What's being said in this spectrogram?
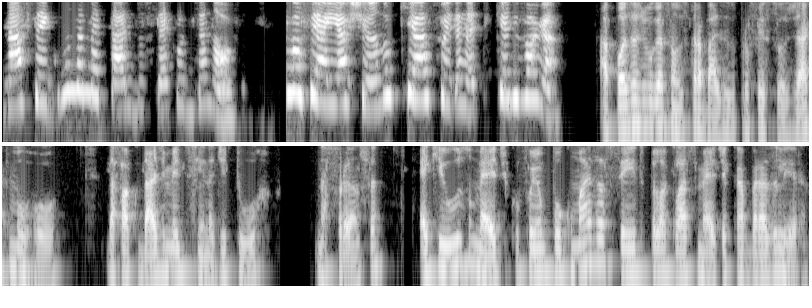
na segunda metade do século XIX, você aí achando que a sua internet quer devagar. Após a divulgação dos trabalhos do professor Jacques Moreau, da Faculdade de Medicina de Tours, na França, é que o uso médico foi um pouco mais aceito pela classe médica brasileira.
